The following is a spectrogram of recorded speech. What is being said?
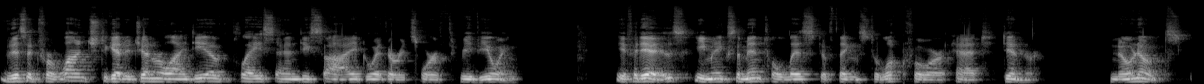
Visit for lunch to get a general idea of the place and decide whether it's worth reviewing. If it is, he makes a mental list of things to look for at dinner no notes.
